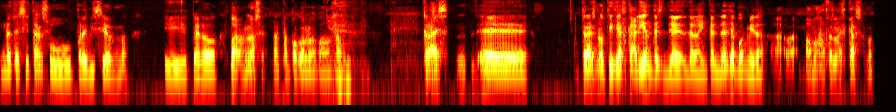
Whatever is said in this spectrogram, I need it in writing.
necesitan su previsión, ¿no? Y, pero, bueno, no sé, no, tampoco nos vamos a... Traes, eh, traes noticias calientes de, de la Intendencia, pues mira, vamos a hacerles caso, ¿no?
